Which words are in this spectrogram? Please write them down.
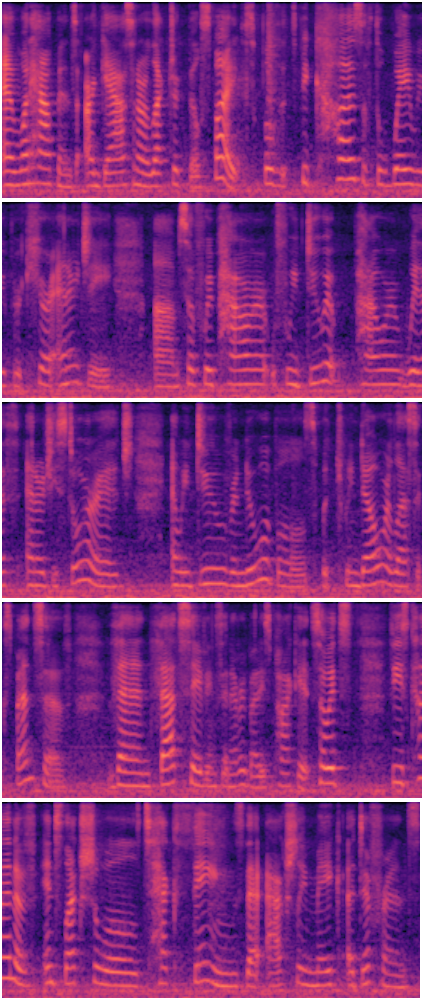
and what happens? Our gas and our electric bill spikes. Well, it's because of the way we procure energy. Um, so if we power, if we do it power with energy storage, and we do renewables, which we know are less expensive, then that's savings in everybody's pocket. So it's these kind of intellectual tech things that actually make a difference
